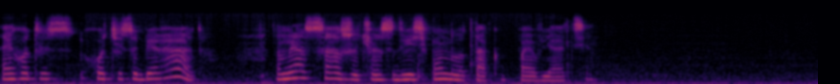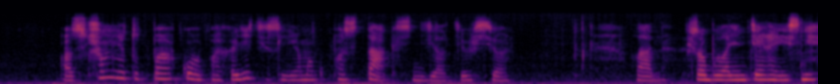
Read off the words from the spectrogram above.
они хоть и, хоть и собирают, но у меня сразу же через 2 секунды вот так появляется. А зачем мне тут паркур проходить, если я могу просто так сделать и все? Ладно, чтобы было интереснее.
